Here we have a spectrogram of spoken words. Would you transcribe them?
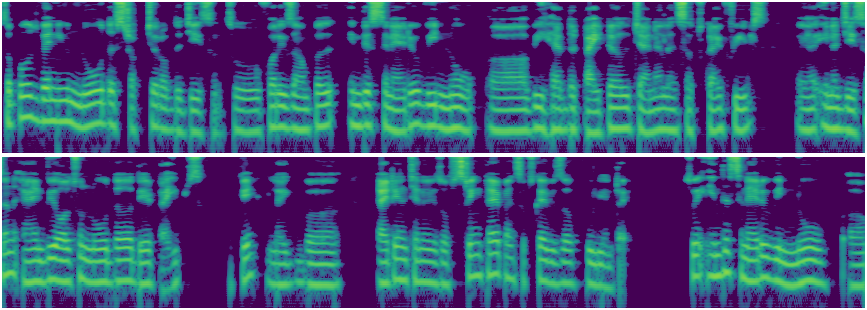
suppose when you know the structure of the json. So for example in this scenario we know uh, we have the title channel and subscribe fields uh, in a json and we also know the their types okay? Like uh, title and channel is of string type and subscribe is of boolean type. So in this scenario we know uh,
